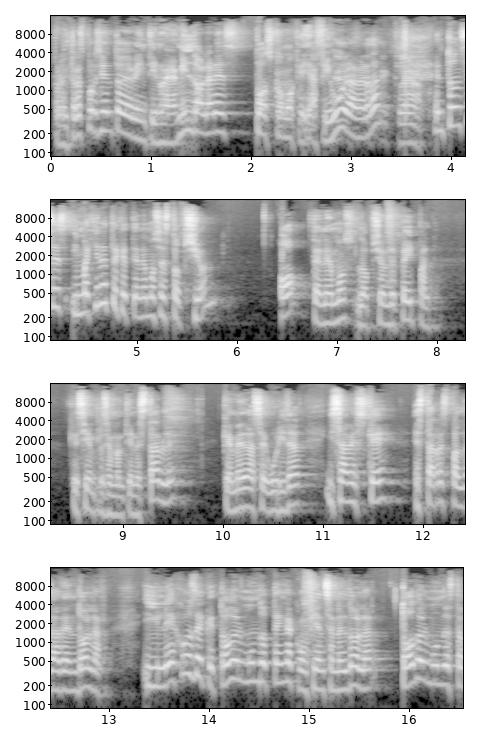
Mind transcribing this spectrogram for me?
Pero el 3% de 29 mil dólares, pues como que ya figura, ¿verdad? claro. Entonces, imagínate que tenemos esta opción o tenemos la opción de PayPal, que siempre se mantiene estable, que me da seguridad y sabes qué, está respaldada en dólar. Y lejos de que todo el mundo tenga confianza en el dólar, todo el mundo está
